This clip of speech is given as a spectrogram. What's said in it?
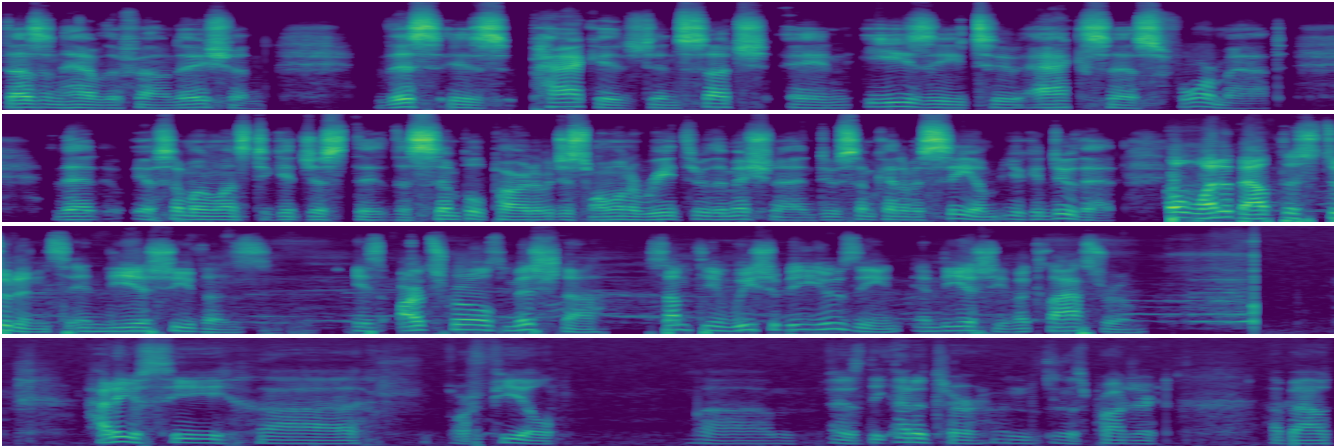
doesn't have the foundation. This is packaged in such an easy to access format that if someone wants to get just the, the simple part of it, just I want to read through the Mishnah and do some kind of a siyum, you can do that. But what about the students in the yeshivas? Is Art ArtScroll's Mishnah something we should be using in the yeshiva classroom? How do you see uh, or feel um, as the editor in, in this project about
